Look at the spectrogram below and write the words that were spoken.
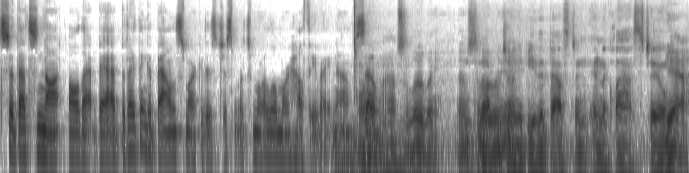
so that's not all that bad, but I think a balanced market is just much more a little more healthy right now. So Oh, absolutely. It's an Absolutely. opportunity to be the best in, in the class too. Yeah.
